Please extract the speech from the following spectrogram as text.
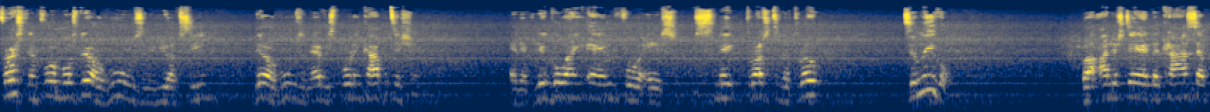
First and foremost, there are rules in the UFC. There are rules in every sporting competition. And if you're going in for a snake thrust to the throat, it's illegal. But understand the concept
